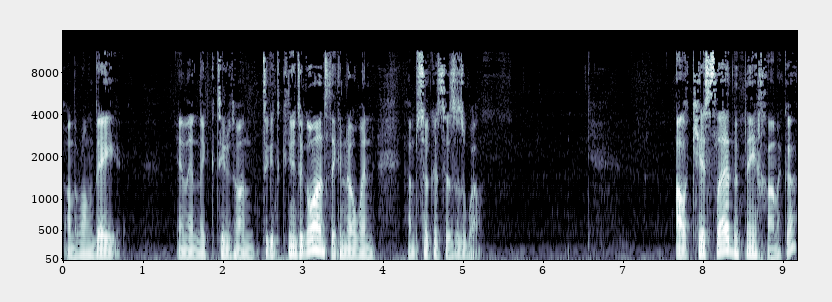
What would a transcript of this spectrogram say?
on the wrong day and then they continue to, on, to continue to go on so they can know when um, Sukkot is as well. Al Kislev B'nei Chanukah.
